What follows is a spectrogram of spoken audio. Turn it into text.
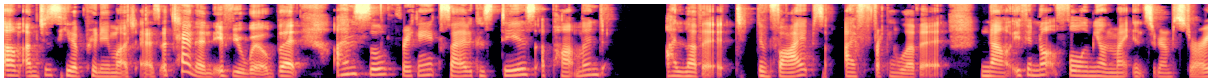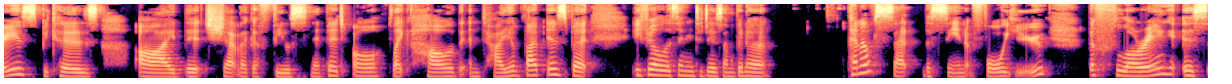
um, I'm just here pretty much as a tenant, if you will. But I'm so freaking excited because this apartment I love it. The vibes, I freaking love it. Now, if you're not following me on my Instagram stories, because I did share like a few snippet of like how the entire vibe is, but if you're listening to this, I'm gonna kind of set the scene for you. The flooring is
